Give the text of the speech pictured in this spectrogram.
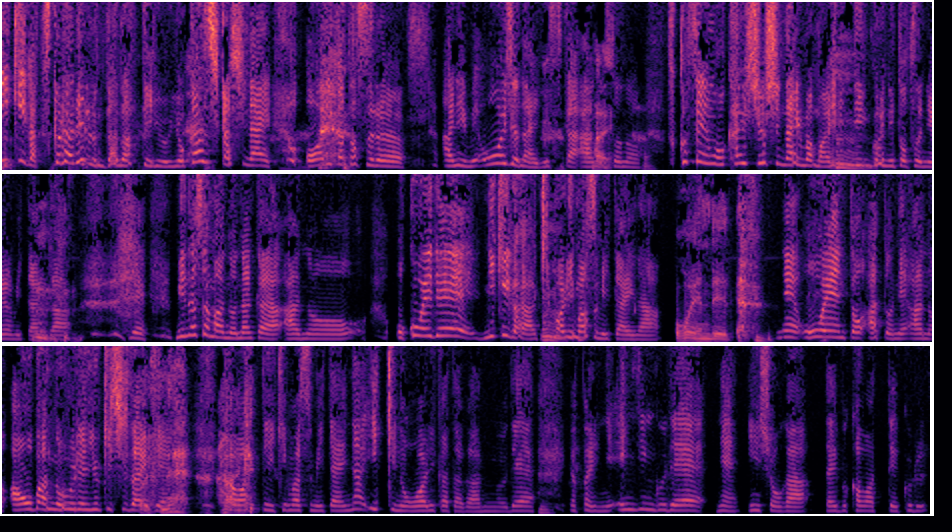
2期が作られるんだなっていう予感しかしない終わり方するアニメ多いじゃないですか。あの、はいその、伏線を回収しないままエンディングに突入みたいな。で、皆様のなんか、あの、お声で2期が決まりますみたいな、応援で。ね、応援と、あとね、あの、青版の売れ行き次第で。変わっはい。ていきますみたいな一期の終わり方があるので、うんやっぱりね、エンディングでね、印象がだいぶ変わってくる。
